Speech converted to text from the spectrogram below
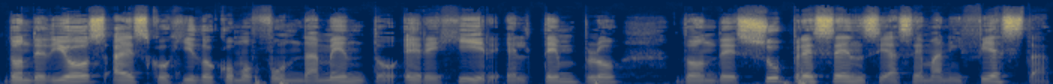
donde Dios ha escogido como fundamento erigir el templo donde su presencia se manifiesta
